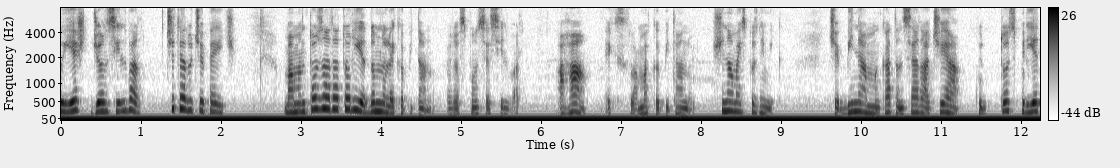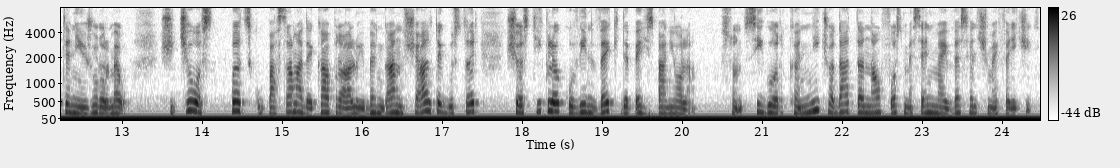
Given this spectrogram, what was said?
ești John Silver? Ce te aduce pe aici?" M-am întors la datorie, domnule capitan," răspunse Silver. Aha!" exclamă capitanul și n-a mai spus nimic. Ce bine am mâncat în seara aceea cu toți prietenii în jurul meu și ce o spăți cu pastrama de capră a lui Bengan și alte gustări și o sticlă cu vin vechi de pe Hispaniola. Sunt sigur că niciodată n-au fost meseni mai veseli și mai fericiți.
